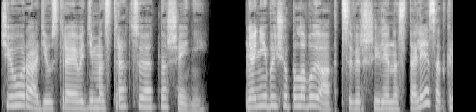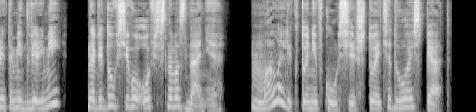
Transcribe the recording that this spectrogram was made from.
чего ради устраивать демонстрацию отношений. Они бы еще половой акт совершили на столе с открытыми дверьми на виду всего офисного здания. Мало ли кто не в курсе, что эти двое спят.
